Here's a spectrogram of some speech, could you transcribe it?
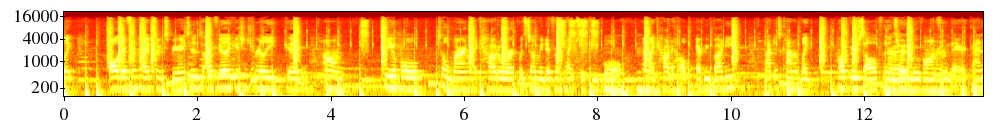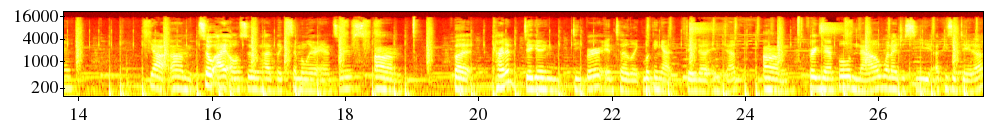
like all different types of experiences, I feel like it's just really good um, to be able to learn like how to work with so many different types of people Mhm. and like how to help everybody, not just kind of like help yourself and then sort of move on right. from there, kind of. Yeah, um, so I also had like similar answers, um, but kind of digging deeper into like looking at data in depth. Um, for example, now when I just see a piece of data,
